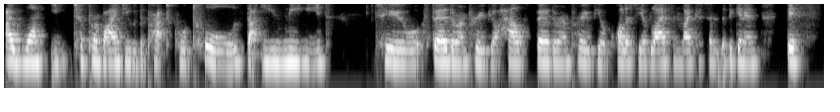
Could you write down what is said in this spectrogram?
I want you to provide you with the practical tools that you need to further improve your health, further improve your quality of life. And like I said at the beginning, this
